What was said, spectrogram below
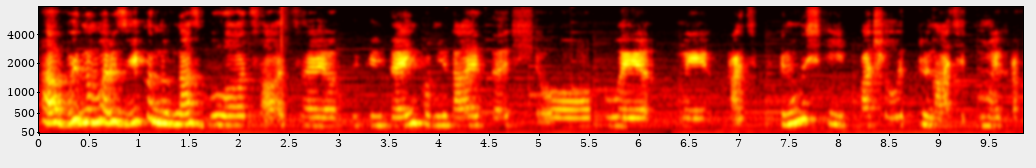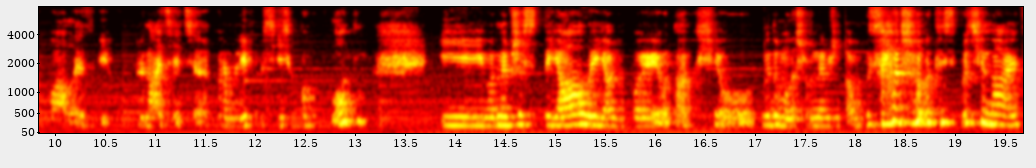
а, видно море з ну, В нас було це, це такий день. Пам'ятаєте, що коли ми вранці прокинулися і побачили 13, ну, ми їх рахували з віку 13 кораблів російського флоту, і вони вже стояли, якби отак, що ми думали, що вони вже там висаджуватись починають.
